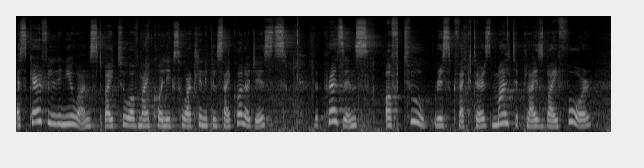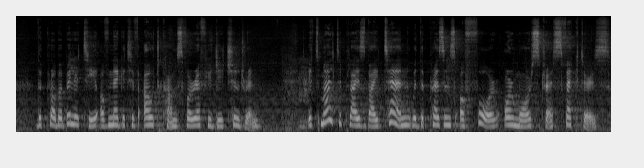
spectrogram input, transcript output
As carefully nuanced by two of my colleagues who are clinical psychologists, the presence of two risk factors multiplies by four the probability of negative outcomes for refugee children. It multiplies by 10 with the presence of four or more stress factors.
